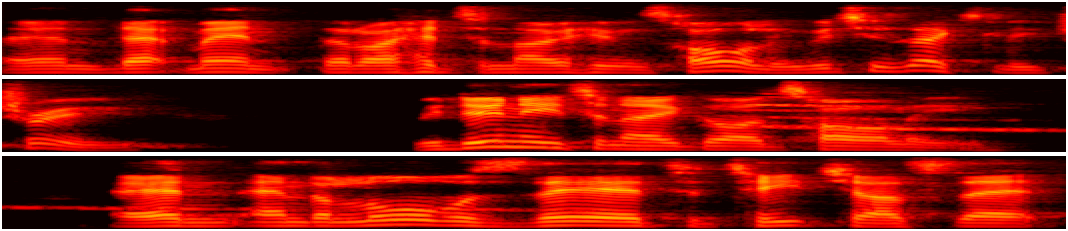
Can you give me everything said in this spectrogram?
and that meant that I had to know He was holy, which is actually true. We do need to know God's holy, and and the law was there to teach us that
